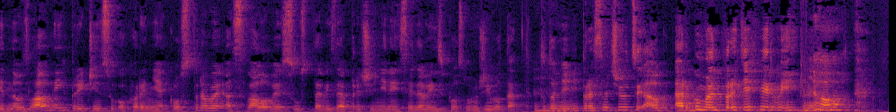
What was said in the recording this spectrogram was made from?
Jednou z hlavných príčin sú ochorenia kostrovej a svalovej sústavy zapričenenej sedavým spôsobom života. Mm-hmm. Toto není presvedčujúci argument pre tie firmy? No,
